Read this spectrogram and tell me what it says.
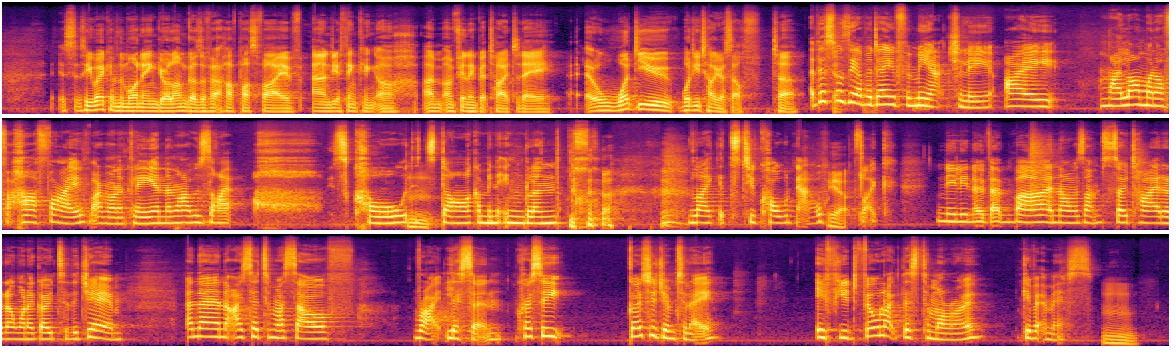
it's so you wake up in the morning, your alarm goes off at half past five, and you're thinking, "Oh, I'm, I'm feeling a bit tired today." What do you What do you tell yourself to? This was the other day for me actually. I my alarm went off at half five, ironically, and then I was like, oh, it's cold, Hmm. it's dark, I'm in England. like it's too cold now. Yeah. It's like nearly November. And I was like, I'm so tired, I don't want to go to the gym. And then I said to myself, right, listen, Krissy, go to the gym today. If you'd feel like this tomorrow, give it a miss.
